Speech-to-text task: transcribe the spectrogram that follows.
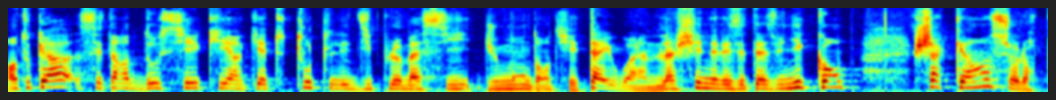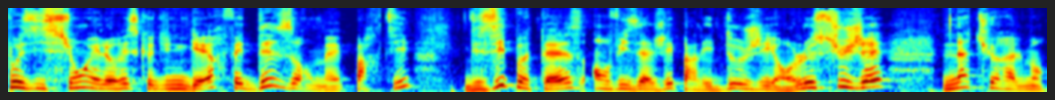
En tout cas, c'est un dossier qui inquiète toutes les diplomaties du monde entier. Taïwan, la Chine et les États-Unis campent chacun sur leur position et le risque d'une guerre fait désormais partie des hypothèses envisagées par les deux géants. Le sujet, naturellement,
